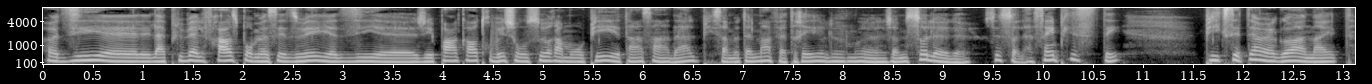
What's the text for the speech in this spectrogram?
a dit la plus belle phrase pour me séduire. Il a dit J'ai pas encore trouvé chaussures à mon pied, il était en puis ça m'a tellement fait rire. Là. Moi, j'aime ça, le, le c'est ça, la simplicité. Puis que c'était un gars honnête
